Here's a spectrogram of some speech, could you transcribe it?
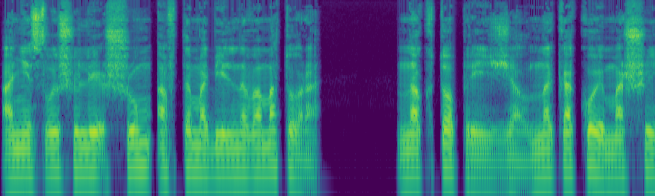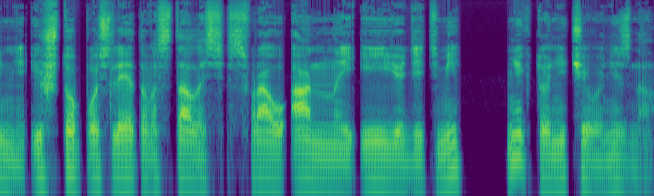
они слышали шум автомобильного мотора, но кто приезжал, на какой машине и что после этого сталось с фрау Анной и ее детьми, никто ничего не знал.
